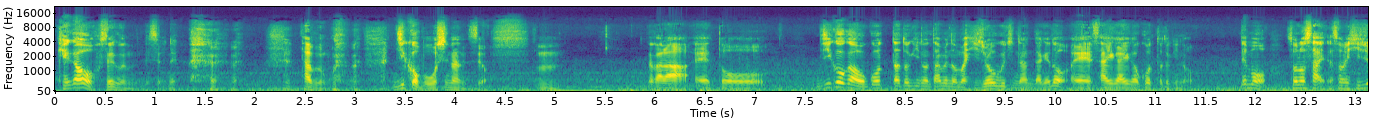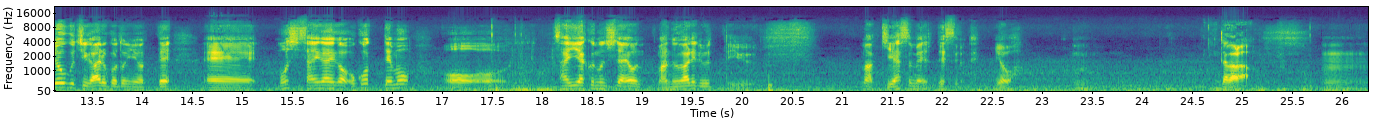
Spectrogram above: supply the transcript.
ー、怪我を防ぐんですよね 多分事故防止なんですよ。うん。だから、えっ、ー、と、事故が起こった時のための、まあ、非常口なんだけど、えー、災害が起こった時の。でも、そのその非常口があることによって、えー、もし災害が起こっても、最悪の事態を免れるっていう、まあ、気休めですよね、要は。うん。だから、うん、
